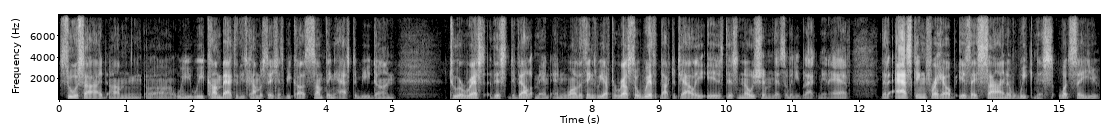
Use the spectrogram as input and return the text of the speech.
suicide, um, uh, we, we come back to these conversations because something has to be done to arrest this development. And one of the things we have to wrestle with, Dr. Talley, is this notion that so many black men have that asking for help is a sign of weakness. What say you?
